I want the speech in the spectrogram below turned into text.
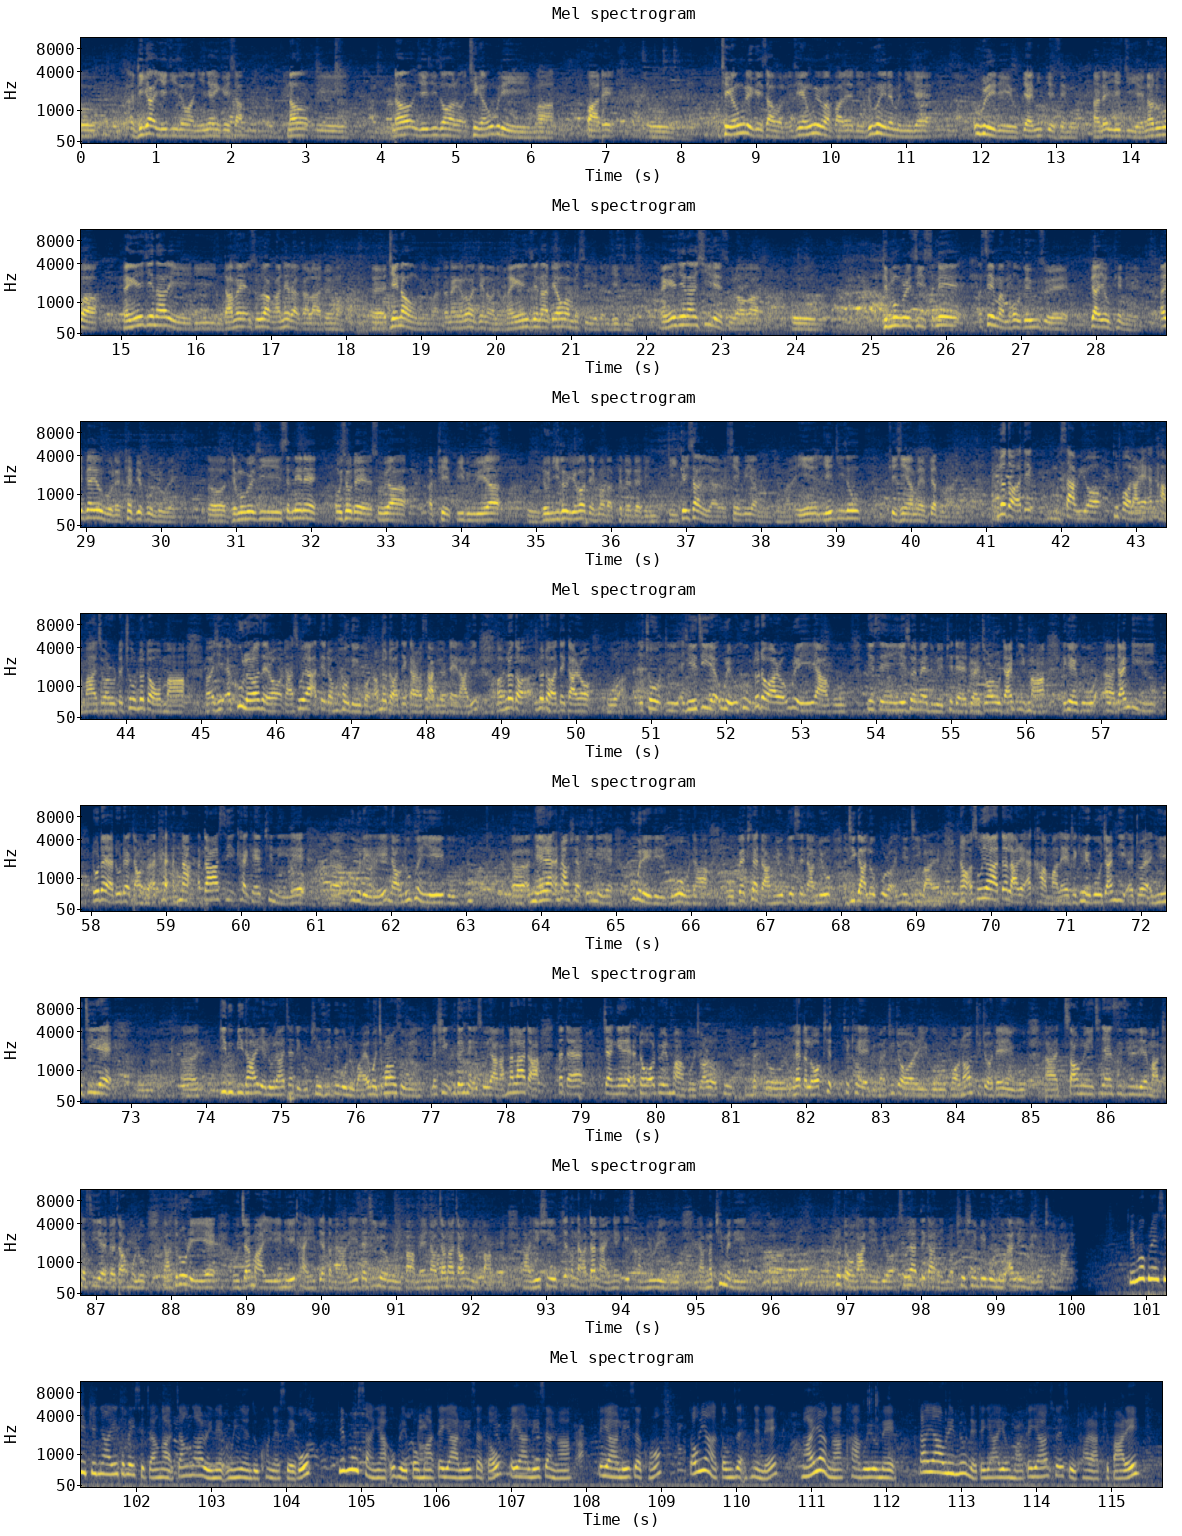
အဓိကအရေးကြီးဆုံးကငြိမ်းချမ်းရေးကိစ္စနောက်ဒီနောက်အရေးကြီးဆုံးကတော့အခြေခံဥပဒေမှာပါတဲ့ဟိုအခြေခံဥပဒေကိစ္စပေါ့လေအခြေခံဥပဒေမှာပါတဲ့ဒီလူ့ခွင့်ရေးနဲ့မညီတဲ့ဥပဒေတွေကိုပြန်ပြီးပြင်ဆင်ဖို့ဒါလည်းအရေးကြီးရယ်နောက်တစ်ခုက နိုင်ငံရေးအကျဉ်းသားတွေဒီဒါမဲ့အစိုးရ9နှစ်တာကာလအတွင်းမှာအဲအကျဉ်းတော်တွေမှာတနိုင်ငံလုံးအကျဉ်းတော်တွေမှာနိုင်ငံရေးအကျဉ်းသားတယောက်မှမရှိရတဲ့အရေးကြီးတယ်နိုင်ငံရေးအကျဉ်းသားရှိတယ်ဆိုတော့ကဟိုဒီမိုကရေစီစနစ်အစစ်မှမဟုတ်သေးဘူးဆိုတော့ပြရုပ်ဖြစ်နေတယ်။အဲ့ပြရုပ်ကိုလည်းဖျက်ပစ်ဖို့လိုတယ်။ဆိုတော့ဒီမိုကရေစီစနစ်နဲ့အုပ်ချုပ်တဲ့အစိုးရအဖြစ်ပြည်သူတွေကဟိုယုံကြည်လို့ရွေးကောက်တင်မြှောက်တာဖြစ်တဲ့အတွက်ဒီဒီကိစ္စတွေကတော့ရှင်းပြရမယ်ထင်ပါတယ်။အရင်အရေးကြီးဆုံးဖြေရှင်းရမယ့်ပြဿနာတွေ။ လွတ်တော်အစ်စပြီးတော့ဖြစ်ပေါ်လာတဲ့အခါမှာကျွန်တော်တို့တချို့လွတ်တော်မှာအရင်အခုလောလောဆယ်တော့ဒါဆိုရအစ်စ်တော့မဟုတ်သေးဘူးပေါ့နော်လွတ်တော်အစ်စ်ကတော့စပြီးတော့တည်လာပြီလွတ်တော်လွတ်တော်အစ်စ်ကတော့ဟိုတချို့ဒီအရေးကြီးတဲ့ဥပဒေအခုလွတ်တော်ကတော့ဥပဒေရေးရာဟိုပြင်ဆင်ရေးဆွဲမဲ့သူတွေဖြစ်တဲ့အတွက်ကျွန်တော်တို့တိုင်းပြည်မှာတကယ်ကိုအဲတိုင်းပြည်တိုးတက်ရတိုးတက်ကြောင်းအတွက်အခက်အနှအတားအဆီးအခက်အခဲဖြစ်နေတဲ့ဥပဒေတွေနောက်လူခွင့်ရေးကိုအများအားအနှောက်အယှက်ပေးနေတဲ့ဥပဒေတွေကိုဒါဟိုပယ်ဖြတ်တာမျိုးပြင်ဆင်တာမျိုးအဓိကလုပ်ဖို့တော့အရေးကြီးပါတယ်။နောက်အစိုးရတက်လာတဲ့အခါမှာလည်းတကယ်ကိုတိုင်းပြည်အတွက်အရေးကြီးတဲ့ဟိုအဲပြည်သူပြည်သားတွေရဲ့လိုလားချက်တွေကိုဖြည့်ဆည်းပေးဖို့လိုပါတယ်။ဟိုကျမတို့ဆိုရင်လက်ရှိဦးသိန်းစိန်အစိုးရကနှစ်လတာတက်တန်းကြံခဲ့တဲ့အတော်အတွင်းမှာကိုကျမတို့အခုဟိုလက်တလောဖြစ်ဖြစ်ခဲ့တဲ့ဒီမှာကျူးကျော်တွေကိုပေါ့နော်ကျူးကျော်တဲ့တွေကိုအာစောင်းတွင်ချင်းချင်းစီစီထဲမှာဖြည့်ဆည်းရတဲ့အတွက်ကြောင့်မို့လို့ဒါသူတို့တွေရဲ့ဟိုကျမ်းမာရေးတွေနေထိုင်ရေးပြဿနာတွေတက်ကြီးရွယ်တွေပါမယ်။နောက်ကျောင်းသားကျောင်းသူတွေပါမယ်။ဒါရေရှည်ပြဿနာတက်နိုင်တဲ့ကိစ္စမျိုးတွေကိုဒါမဖြစ်မနေလွှတ်တော်ကနေပြီးတော့အစိုးရတက်ကနေပြီးတော့ဖြည့်ရှင်းပေးဖို့လိုအပ်လိမ့်မယ်လို့ထင်ပါတယ်။ ဒီမိုကရေစီပညာရေးတပိတ်စစ်ကြောင်းကចောင်းသားတွေနဲ့ဝန်းရံသူ80ကိုပြည်မှုဆိုင်ရာဥပဒေပုံမှန်143 145 149 332နဲ့905ခါခွေးတို့နဲ့တာယာဝတီမြို့နယ်တရားရုံးမှာတရားစွဲဆိုထားတာဖြစ်ပါတယ်။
